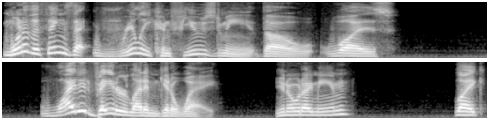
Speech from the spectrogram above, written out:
one of the things that really confused me though was why did Vader let him get away? You know what I mean? Like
